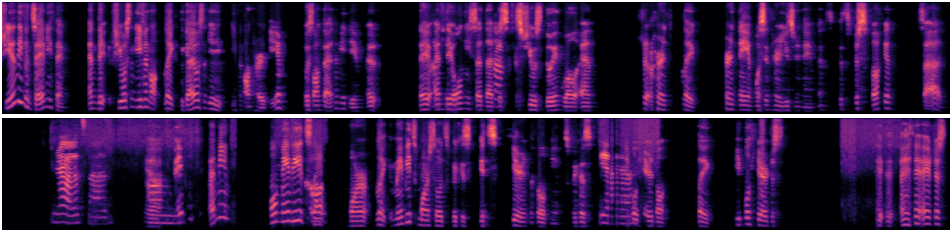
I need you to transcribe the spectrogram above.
she didn't even say anything. And they, she wasn't even on, like the guy wasn't even on her team. It was on the enemy team. Uh, they Oh, and they only said that because she was doing well and her, her like her name was in her username. And it's, it's just fucking sad Yeah, that's bad. yeah Um. maybe i mean well maybe it's not Oh. more like maybe it's more so it's because it's here in the philippines because Yeah. People here don't like people here just i, think i just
